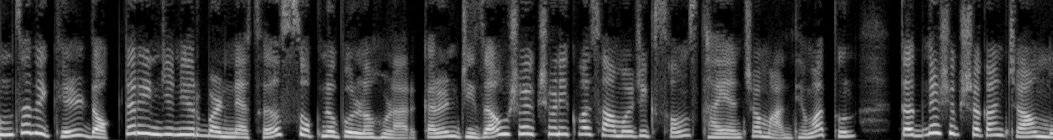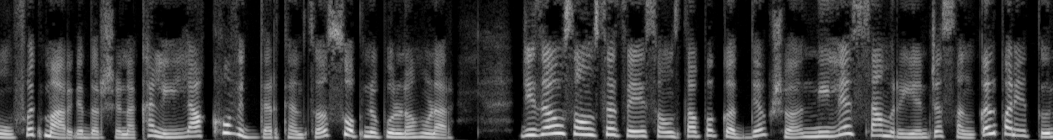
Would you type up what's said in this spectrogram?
तुमचं देखील डॉक्टर इंजिनियर बनण्याचं स्वप्न पूर्ण होणार. कारण जिजाऊ शैक्षणिक व सामाजिक संस्था यांच्या माध्यमातून तज्ज्ञ शिक्षकांच्या मोफत मार्गदर्शनाखाली लाखो विद्यार्थ्यांचं स्वप्न पूर्ण होणार. जिजाऊ संस्थेचे संस्थापक अध्यक्ष निलेश सांबरे यांच्या संकल्पनेतून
